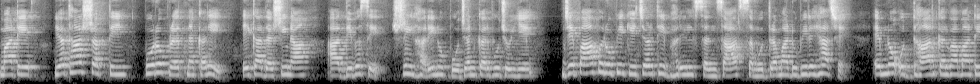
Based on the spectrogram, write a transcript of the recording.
માટે યથાશક્તિ પૂરો પ્રયત્ન કરી એકાદશીના આ દિવસે શ્રી હરિનું પૂજન કરવું જોઈએ. જે પાપરૂપી કીચડથી ભરેલ સંસાર સમુદ્રમાં ડૂબી રહ્યા છે, એમનો ઉદ્ધાર કરવા માટે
